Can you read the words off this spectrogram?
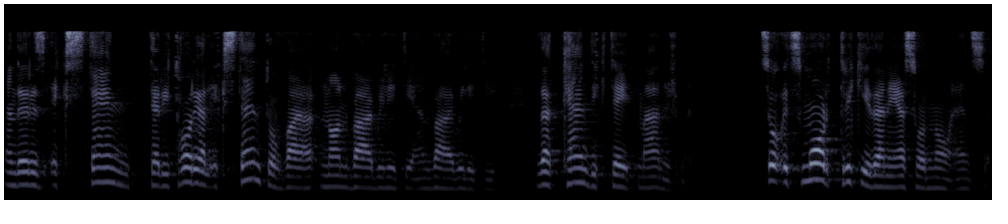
and there is extent, territorial extent of non-viability and viability that can dictate management. So it's more tricky than a yes or no answer.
